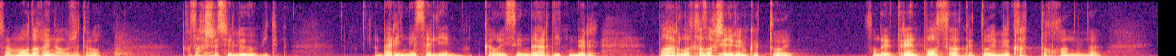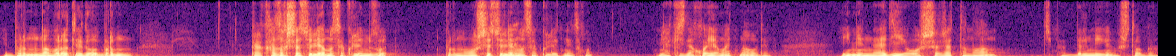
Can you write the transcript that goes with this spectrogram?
сол модаға айналып жатыр ғой. Қазақша сөйлеу бүйтіп. Дарина сәлем қалайсыңдар дейтіндер. Барлығы қазақша Иә. үйреніп кетті ғой. Сондай тренд Аха. кетті ғой мен қатты қуандым да. И бұрын наоборот еді ғой бұрын қазақша сөйлей алмаса күлеміз ғой. Бұрын орысша сөйлей Иә. алмаса күлетін едік қой. Мякисіне қоя алмайды мынау деп. И мен әдейі орысша жаттамағанмын типа білмегенмін чтобы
